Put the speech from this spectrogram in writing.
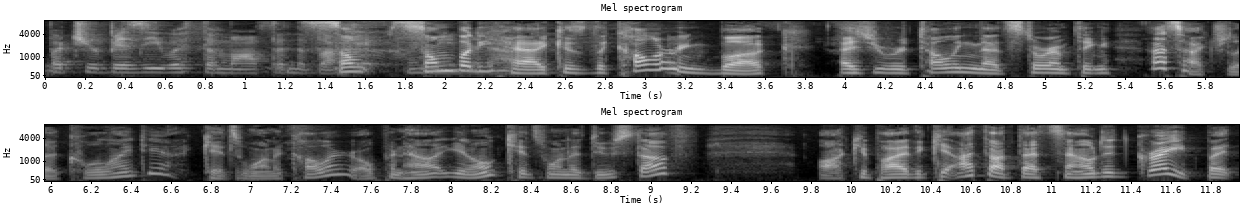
but you're busy with the mop and the bucket. Some somebody had because the coloring book, as you were telling that story, I'm thinking that's actually a cool idea. Kids want to color, open house, you know, kids want to do stuff, occupy the kid. I thought that sounded great, but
